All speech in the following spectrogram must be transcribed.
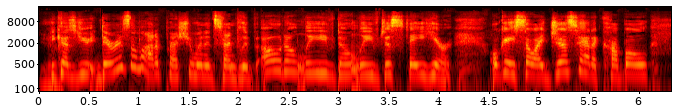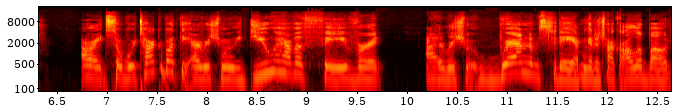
because you there is a lot of pressure when it's time to leave. Oh, don't leave, don't leave, just stay here. Okay, so I just had a couple. All right, so we're talking about the Irish movie. Do you have a favorite Irish randoms today? I'm going to talk all about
